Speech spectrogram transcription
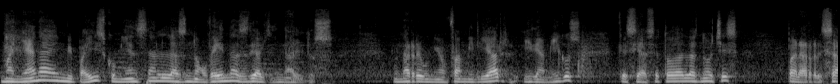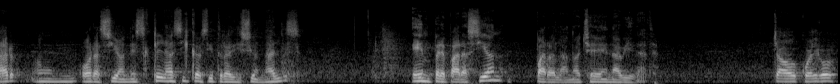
mañana en mi país comienzan las novenas de aguinaldos. Una reunión familiar y de amigos que se hace todas las noches para rezar um, oraciones clásicas y tradicionales en preparación para la noche de Navidad. Chao, cuelgo.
